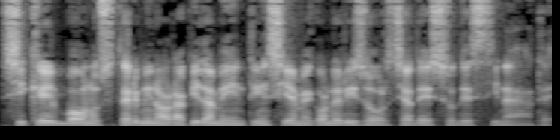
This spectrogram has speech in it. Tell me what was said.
sicché il bonus terminò rapidamente insieme con le risorse ad esso destinate.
